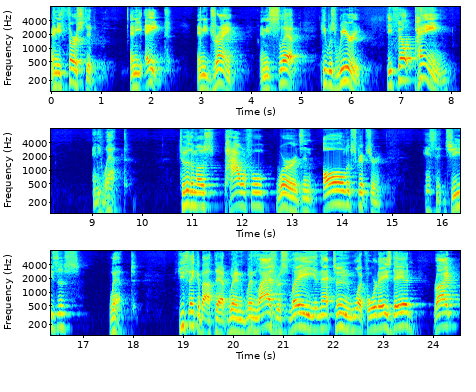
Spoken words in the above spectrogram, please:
and he thirsted and he ate and he drank and he slept. He was weary. He felt pain and he wept. Two of the most powerful words in all of Scripture is that Jesus wept. You think about that when, when Lazarus lay in that tomb, what, four days dead, right?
